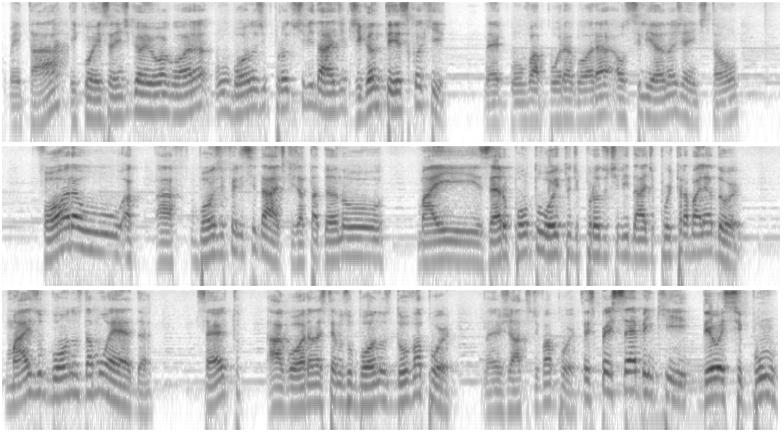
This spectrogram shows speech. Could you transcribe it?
Aumentar. E com isso a gente ganhou agora um bônus de produtividade gigantesco aqui, né? Com o vapor agora auxiliando a gente. Então, Fora o, a, a, o bônus de felicidade, que já está dando mais 0,8 de produtividade por trabalhador. Mais o bônus da moeda, certo? Agora nós temos o bônus do vapor, né? Jato de vapor. Vocês percebem que deu esse boom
